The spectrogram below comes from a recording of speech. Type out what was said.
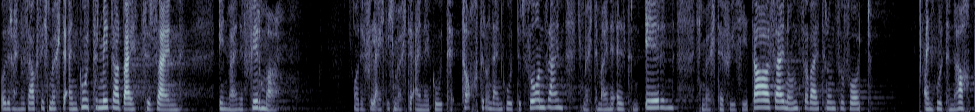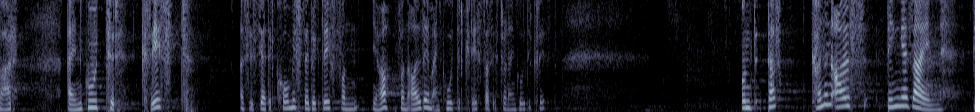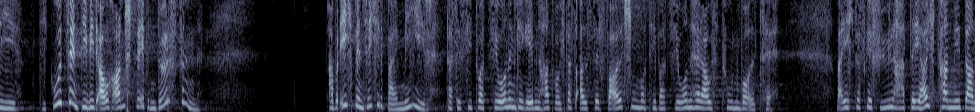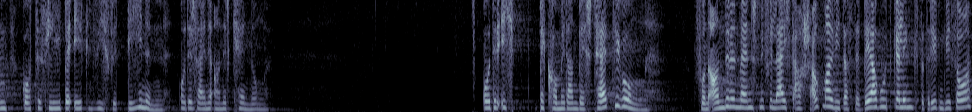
Oder wenn du sagst, ich möchte ein guter Mitarbeiter sein in meiner Firma. Oder vielleicht, ich möchte eine gute Tochter und ein guter Sohn sein, ich möchte meine Eltern ehren, ich möchte für sie da sein und so weiter und so fort. Ein guter Nachbar, ein guter Christ, das ist ja der komischste Begriff von, ja, von all dem. Ein guter Christ, was ist schon ein guter Christ? Und das können alles Dinge sein, die, die gut sind, die wir auch anstreben dürfen. Aber ich bin sicher bei mir, dass es Situationen gegeben hat, wo ich das aus der falschen Motivation heraus tun wollte. Weil ich das Gefühl hatte, ja, ich kann mir dann Gottes Liebe irgendwie verdienen oder seine Anerkennung. Oder ich bekomme dann Bestätigung von anderen Menschen vielleicht, auch schaut mal, wie das der Bär gut gelingt oder irgendwie so.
